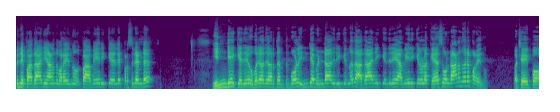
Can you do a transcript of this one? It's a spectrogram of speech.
പിന്നെ ഇപ്പോൾ അദാനിയാണെന്ന് പറയുന്നു. ഇപ്പോൾ അമേരിക്കയിലെ പ്രസിഡന്റ് ഇന്ത്യക്കെതിരെ ഉപരോധം ഏർപ്പെടുത്തപ്പോൾ ഇന്ത്യ മിണ്ടാതിരിക്കുന്നത് അദാനിക്കെതിരെ അമേരിക്കയിലുള്ള കേസ് കൊണ്ടാണെന്ന് വരെ പറയുന്നു. പക്ഷേ ഇപ്പോൾ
